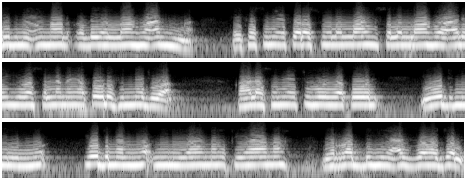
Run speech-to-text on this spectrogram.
لابن عمر رضي الله عنهما كيف سمعت رسول الله صلى الله عليه وسلم يقول في النجوى؟ قال سمعته يقول يدني, يدنى المؤمن يوم القيامة من ربه عز وجل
